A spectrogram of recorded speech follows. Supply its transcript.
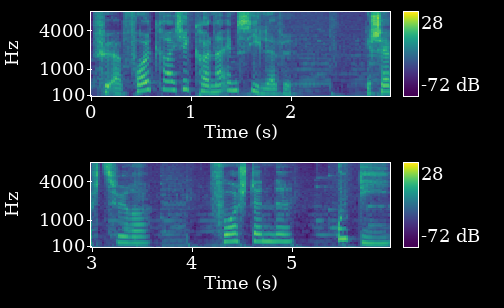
Für erfolgreiche Könner im C-Level, Geschäftsführer, Vorstände und die,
